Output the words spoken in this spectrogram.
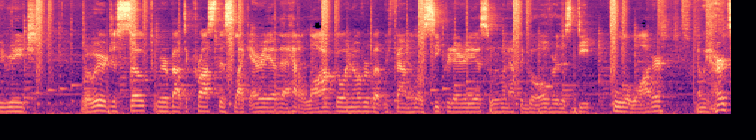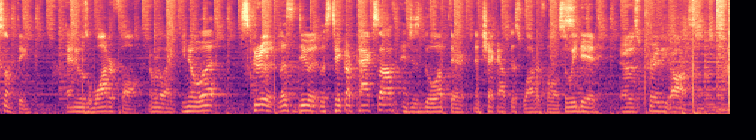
we reached where we were just soaked. We were about to cross this like area that had a log going over, but we found a little secret area so we wouldn't have to go over this deep pool of water. And we heard something, and it was a waterfall. And we're like, you know what? Screw it. Let's do it. Let's take our packs off and just go up there and check out this waterfall. So we did. It was pretty awesome.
